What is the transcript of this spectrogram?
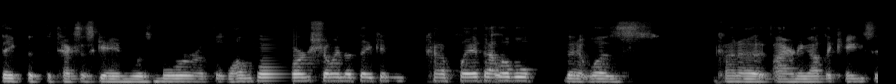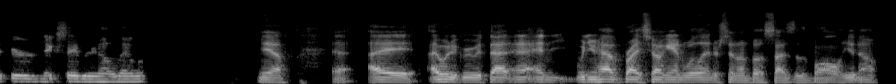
think that the Texas game was more of the Longhorns showing that they can kind of play at that level than it was kind of ironing out the kinks if you're Nick Saban in Alabama. Yeah, I I would agree with that. And, and, when you have Bryce Young and Will Anderson on both sides of the ball, you know,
